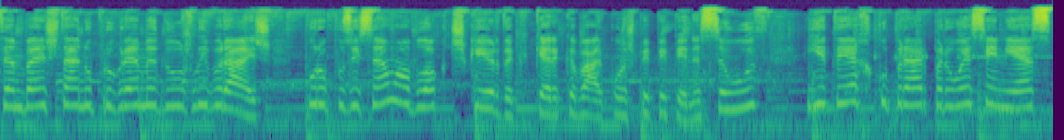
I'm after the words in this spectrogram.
também está no programa dos liberais, por oposição ao Bloco de Esquerda, que quer acabar com as PPP na saúde e até recuperar para o SNS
